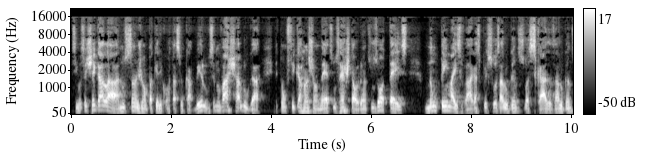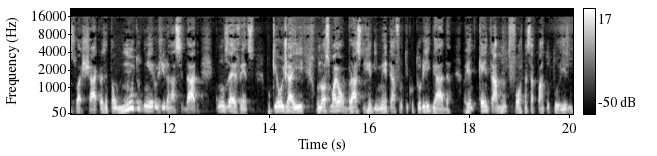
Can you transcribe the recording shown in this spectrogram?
Se você chegar lá no São João para querer cortar seu cabelo, você não vai achar lugar. Então fica lanchonetes, os restaurantes, os hotéis. Não tem mais vaga, as pessoas alugando suas casas, alugando suas chácaras. Então, muito dinheiro gira na cidade com os eventos porque hoje aí o nosso maior braço de rendimento é a fruticultura irrigada. A gente quer entrar muito forte nessa parte do turismo.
